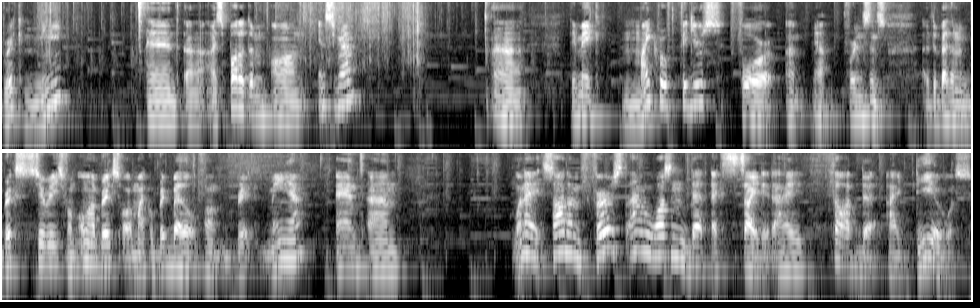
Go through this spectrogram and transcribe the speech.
Brick Mini. And uh, I spotted them on Instagram. Uh, they make micro figures for, um, yeah, for instance, uh, the Battlin' Bricks series from Omaha Bricks or Micro Brick Battle from Brick Mania. And um, when I saw them first, I wasn't that excited. I thought the idea was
